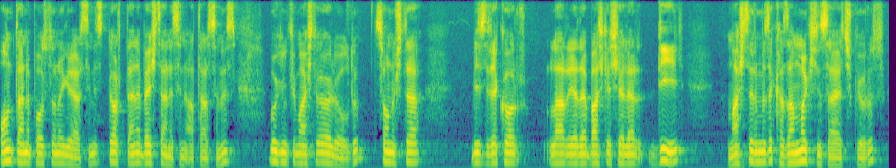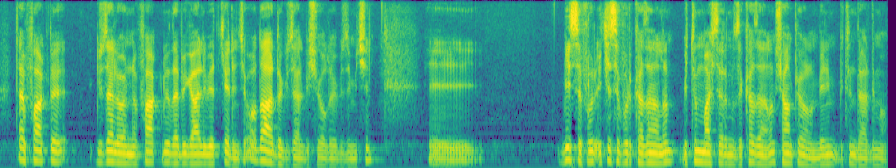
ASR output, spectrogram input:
10 tane pozisyona girersiniz. 4 tane 5 tanesini atarsınız. Bugünkü maçta öyle oldu. Sonuçta biz rekorlar ya da başka şeyler değil, maçlarımızı kazanmak için sahaya çıkıyoruz. Tabii farklı güzel oyunla farklı da bir galibiyet gelince o daha da güzel bir şey oluyor bizim için. Ee, 1-0, 2-0 kazanalım, bütün maçlarımızı kazanalım, şampiyon olalım. Benim bütün derdim o.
